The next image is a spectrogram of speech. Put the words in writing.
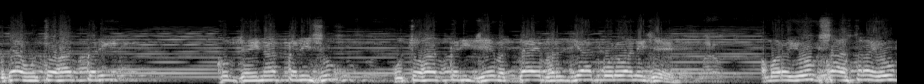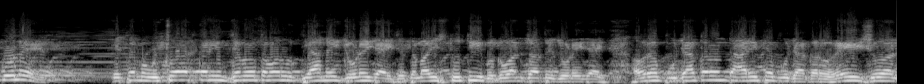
બધા ઊંચો હાથ કરી ખૂબ જયનાથ કરીશું. ઊંચો હાથ કરી જે બધાએ ફરજિયાત બોલવાની છે. અમારો યોગ શાસ્ત્ર એવું બોલે કે તમે ઊંચો હાથ કરીને જેમાં તમારું ધ્યાન અહીં જોડે જાય છે, તમારી સ્તુતિ ભગવાન સાથે જોડે જાય. હવે પૂજા કરો ને તો આ રીતે પૂજા કરો. હે ઈશ્વર,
